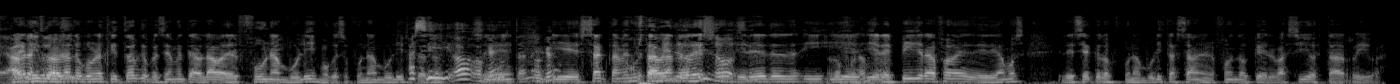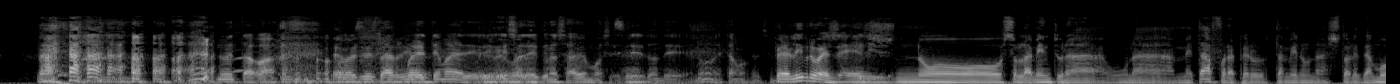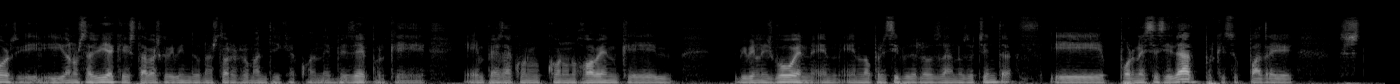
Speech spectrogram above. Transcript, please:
Ahora estuve hablando con un escritor que precisamente hablaba del funambulismo, que su funambulista. Ah, sí, oh, okay. Y exactamente estaba hablando de eso, y, y, el epígrafo, eh, digamos, decía que los funambulistas saben en el fondo que el vacío está arriba. no está abajo. Por el tema de, eso, de que no sabemos este, dónde ¿no? estamos. Pero el libro es, es no solamente una, una metáfora, pero también una historia de amor. Y, yo no sabía que estaba escribiendo una historia romántica cuando empecé, porque empieza con, con un joven que vive en Lisboa en, en, en los principios de los años 80 y por necesidad, porque su padre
